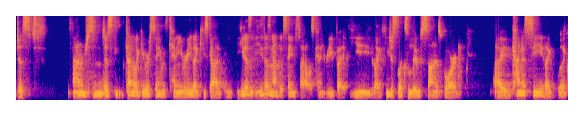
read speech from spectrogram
just I don't know, just just kind of like you were saying with Kenny Reed. Like he's got he doesn't he doesn't have the same style as Kenny Reed, but he like he just looks loose on his board. I kind of see like like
